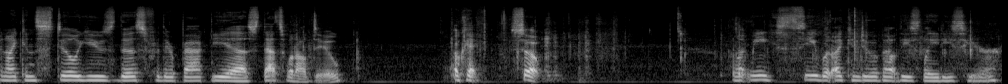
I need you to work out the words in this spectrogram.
And I can still use this for their back. Yes, that's what I'll do. Okay, so let me see what I can do about these ladies here.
